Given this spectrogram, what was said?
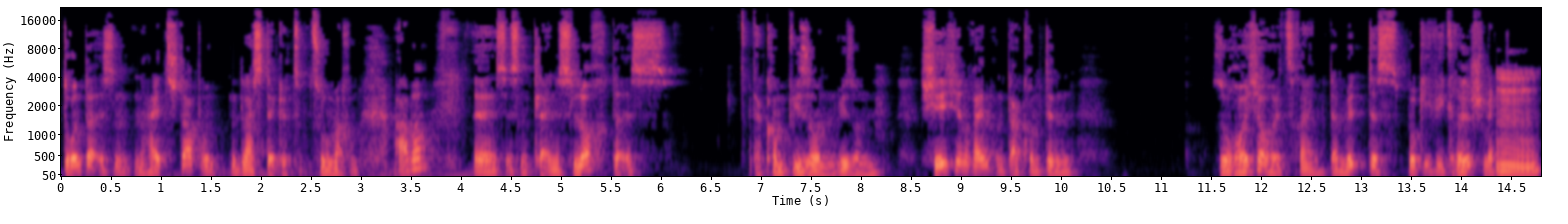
Drunter ist ein, ein Heizstab und ein Glasdeckel zum Zumachen. Aber äh, es ist ein kleines Loch, da ist, da kommt wie so ein, wie so ein Schälchen rein und da kommt dann so Räucherholz rein, damit das wirklich wie Grill schmeckt. Mhm.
